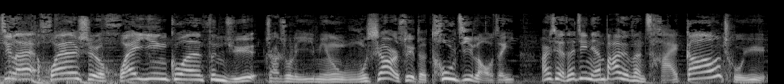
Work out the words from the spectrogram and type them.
近来，淮安市淮阴公安分局抓住了一名五十二岁的偷鸡老贼，而且他今年八月份才刚出狱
